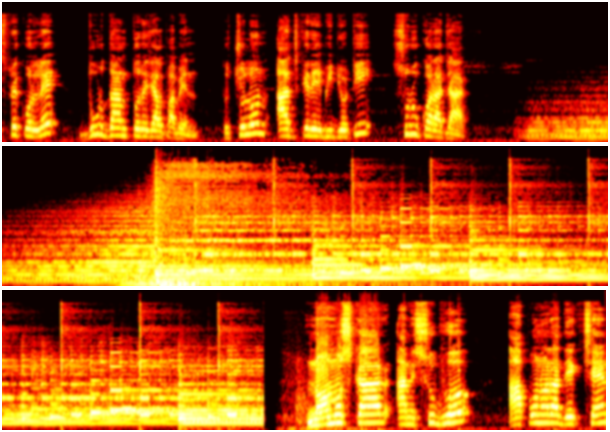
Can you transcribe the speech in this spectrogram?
স্প্রে করলে দুর্দান্ত রেজাল্ট পাবেন। তো চলুন আজকের এই ভিডিওটি শুরু করা যাক। নমস্কার, আমি শুভ। আপনারা দেখছেন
